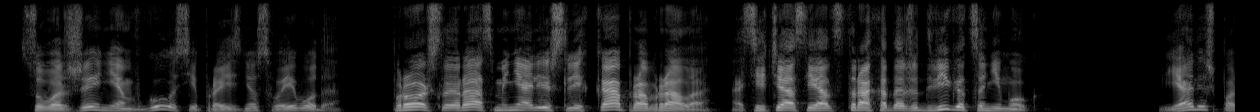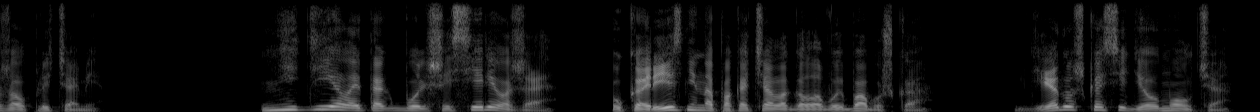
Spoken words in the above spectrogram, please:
— с уважением в голосе произнес воевода. «В прошлый раз меня лишь слегка пробрало, а сейчас я от страха даже двигаться не мог». Я лишь пожал плечами. «Не делай так больше, Сережа!» Укоризненно покачала головой бабушка. Дедушка сидел молча.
